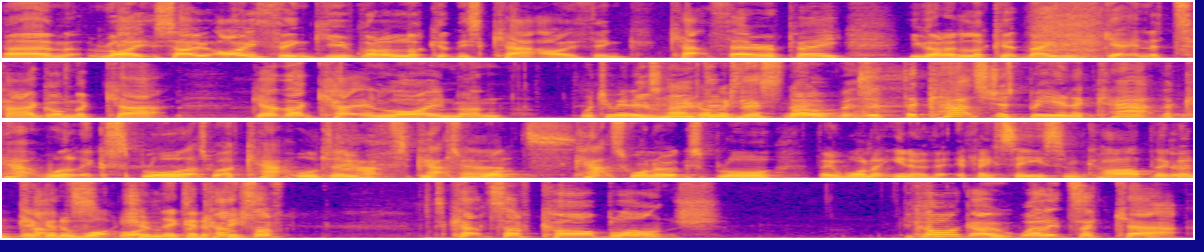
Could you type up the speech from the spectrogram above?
Um, right, so I think you've got to look at this cat. I think cat therapy. You got to look at maybe getting a tag on the cat. Get that cat in line, man. What do you mean You've a tag on the cat? No, but the, the cat's just being a cat. The cat will explore. That's what a cat will do. Cats be want cats. cats want to explore. They want to, you know, if they see some carp, they're going they're going to watch what, them. They're going to fish. Have, do cats have carte blanche? You can't go. Well, it's a cat.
